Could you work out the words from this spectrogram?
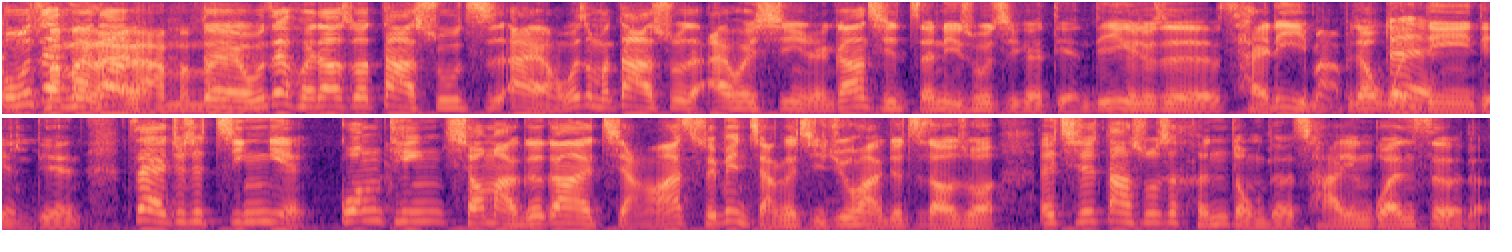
我们再慢慢来啦，慢慢。对，我们再回到说大叔之爱啊，为什么大叔的爱会吸引人？刚刚其实整理出几个点，第一个就是财力嘛，比较稳定一点点；再来就是经验，光听小马哥刚才讲啊，随便讲个几句话，你就知道说，哎，其实大叔是很懂得察言观色的。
